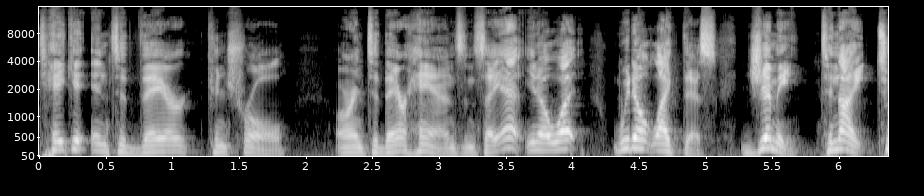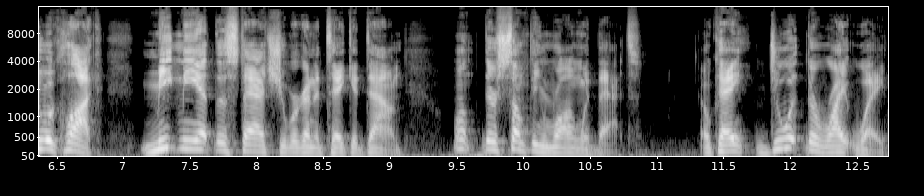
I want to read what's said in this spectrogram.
take it into their control or into their hands and say, eh, you know what? We don't like this. Jimmy, tonight, two o'clock, meet me at the statue. We're going to take it down. Well, there's something wrong with that. Okay? Do it the right way.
